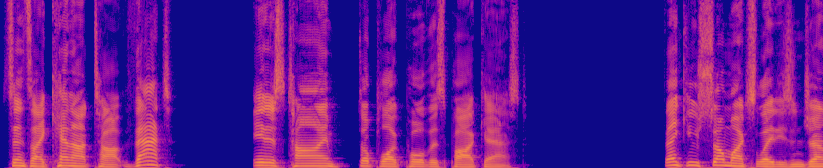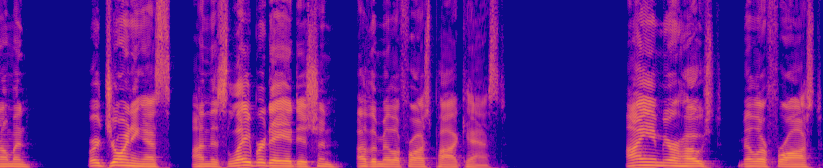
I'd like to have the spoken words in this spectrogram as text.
since I cannot top that, it is time to plug pull this podcast. Thank you so much, ladies and gentlemen, for joining us on this Labor Day edition of the Miller Frost Podcast. I am your host, Miller Frost,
